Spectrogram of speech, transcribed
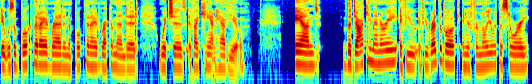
It was a book that I had read and a book that I had recommended, which is If I Can't Have You. And the documentary if you if you read the book and you're familiar with the story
